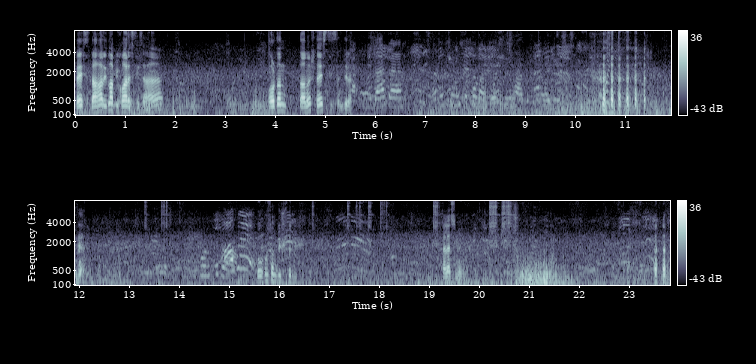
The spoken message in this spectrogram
Pes daha lap yukarı istiyorsan ha. Oradan danış ne istiyorsan direkt. Zaten otobüsümüzde kabartı, o suyun abi. Korkursan düşse düş. Tələsiməyin.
